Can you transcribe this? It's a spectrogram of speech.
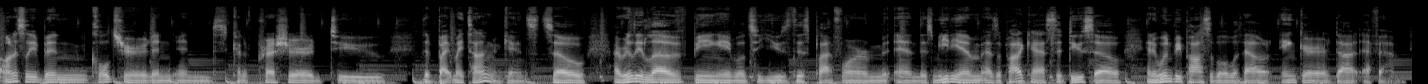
honestly been cultured and, and kind of pressured to, to bite my tongue against. So I really love being able to use this platform and this medium as a podcast to do so. And it wouldn't be possible without anchor.fm,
